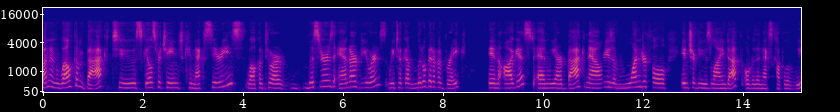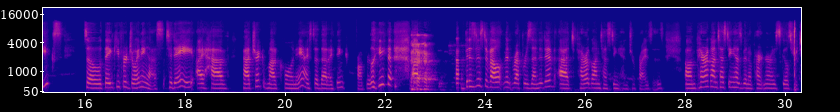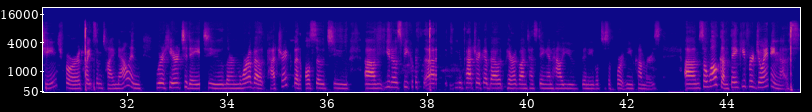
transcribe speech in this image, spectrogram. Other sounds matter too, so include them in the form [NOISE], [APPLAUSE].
everyone, and welcome back to Skills for Change Connect series. Welcome to our listeners and our viewers. We took a little bit of a break in August, and we are back now. Series of wonderful interviews lined up over the next couple of weeks. So, thank you for joining us. Today, I have Patrick Marcone. I said that, I think, properly. [LAUGHS] [LAUGHS] uh, business development representative at Paragon Testing Enterprises. Um, Paragon Testing has been a partner of Skills for Change for quite some time now, and we're here today to learn more about Patrick, but also to um, you know speak with uh, you, Patrick, about Paragon Testing and how you've been able to support newcomers. Um, so, welcome. Thank you for joining us.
